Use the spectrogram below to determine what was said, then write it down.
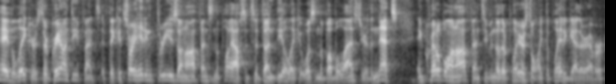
hey, the Lakers, they're great on defense. If they could start hitting threes on offense in the playoffs, it's a done deal like it was in the bubble last year. The Nets, incredible on offense, even though their players don't like to play together ever.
